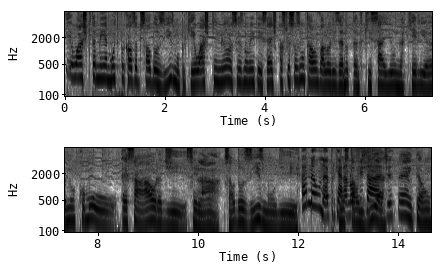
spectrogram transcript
Eu acho que também é muito por causa do saudosismo, porque eu acho que em 1997 as pessoas não estavam valorizando tanto que saiu naquele ano como essa aura de, sei lá, saudosismo, de é não, né? Porque era nostalgia. novidade. É, então,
